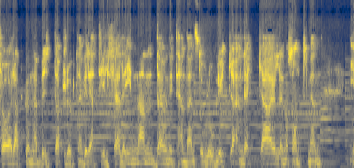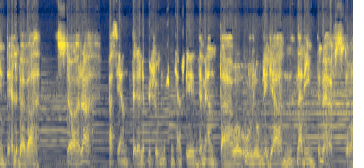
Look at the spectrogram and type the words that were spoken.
för att kunna byta produkten vid rätt tillfälle innan det har hunnit hända en stor olycka, en läcka eller något sånt. Men inte heller behöva störa patienter eller personer som kanske är dementa och oroliga när det inte behövs. Då.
